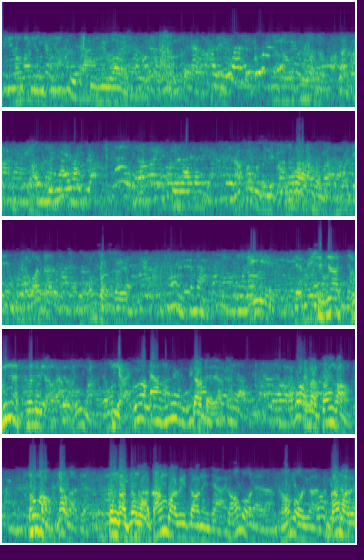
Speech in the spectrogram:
ပြူပြူပြူပါနောက်ပုံစံလေးပါတော့ဝတ်တာဘုံကြောက်ကြရတယ်။ဒီမေရှင်ကဒုနဲ့ဆွဲလို့ရတယ်ဟုတ်မှာ။ဟုတ်ရ။ကြောက်တယ်ကြောက်တယ်။ဒီမှာ၃កောင်။ သုံးကောင်ရောက်လာဗျာသုံးကောင်သုံးကောင်အကောင်းပေါ်ပြီးတောင်းနေကြတယ်ခေါင်းပေါ်လာတာခေါင်းပေါ်ယူတာကောင်းပါပဲ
